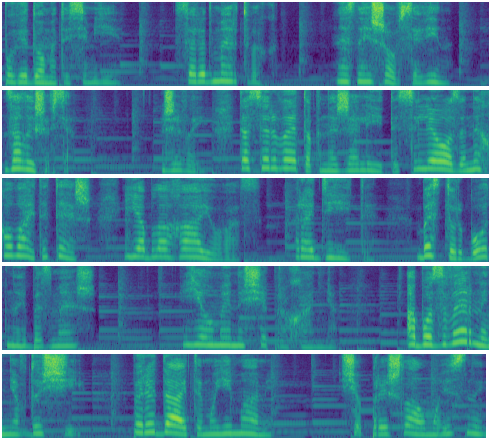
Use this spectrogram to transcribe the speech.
повідомити сім'ї. Серед мертвих не знайшовся він, залишився. Живий, та серветок не жалійте, сльози не ховайте теж. Я благаю вас, радійте, безтурботно і без меж. Є у мене ще прохання або звернення в душі. Передайте моїй мамі, щоб прийшла у мої сни.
